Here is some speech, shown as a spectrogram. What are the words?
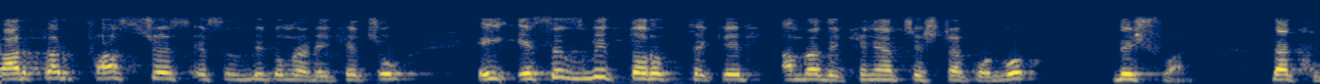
কার কার ফার্স্ট চয়েস এসএসবি তোমরা রেখেছো এই এসএসবি তরফ থেকে আমরা দেখে নেওয়ার চেষ্টা করব দিস ওয়ান দেখো,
